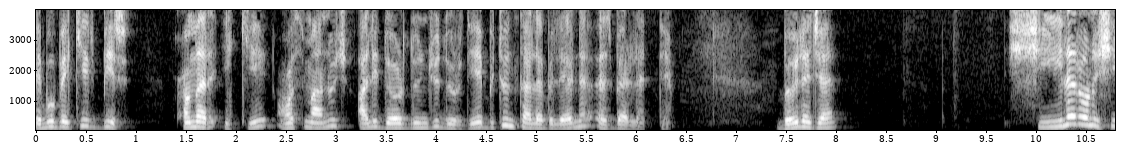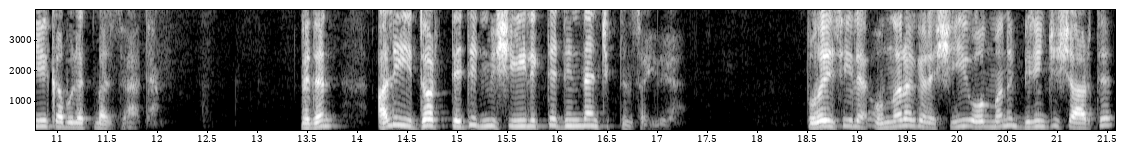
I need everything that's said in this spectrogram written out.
Ebu Bekir bir, Ömer iki, Osman üç, Ali dördüncüdür diye bütün talebelerini ezberletti. Böylece Şiiler onu Şii kabul etmez zaten. Neden? Ali'yi dört dedin mi Şiilikte dinden çıktın sayılıyor. Dolayısıyla onlara göre Şii olmanın birinci şartı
